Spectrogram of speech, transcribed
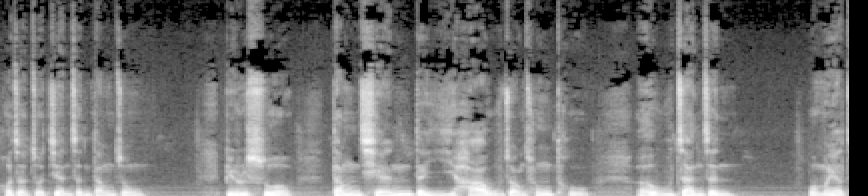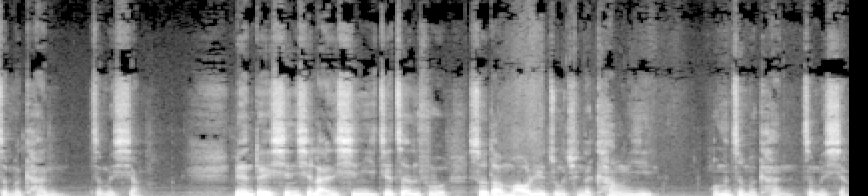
或者做见证当中，比如说当前的以哈武装冲突、俄乌战争，我们要怎么看、怎么想？面对新西兰新一届政府受到毛利族群的抗议，我们怎么看怎么想？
